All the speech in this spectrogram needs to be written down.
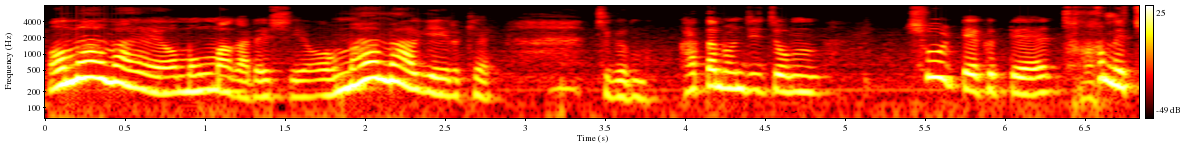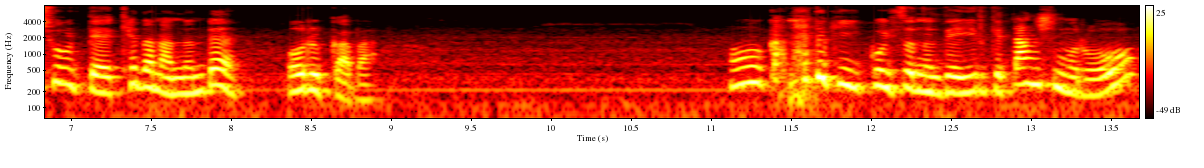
어마어마해요 목마가렛이 어마어마하게 이렇게 지금 갖다 놓은 지 좀 추울 때 그때 처음에 추울 때 캐다 놨는데 얼을까봐. 어 까마득히 입고 있었는데 이렇게 땅심으로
